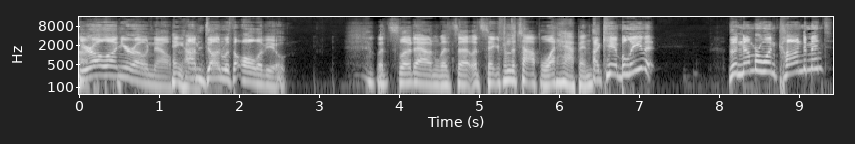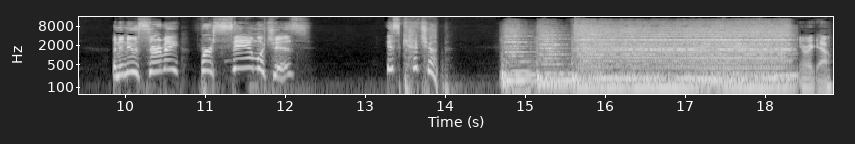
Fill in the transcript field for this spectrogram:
You're all on your own now. Hang on. I'm done with all of you. Let's slow down. Let's uh, let's take it from the top. What happened? I can't believe it. The number one condiment in a new survey for sandwiches is ketchup. Here we go.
